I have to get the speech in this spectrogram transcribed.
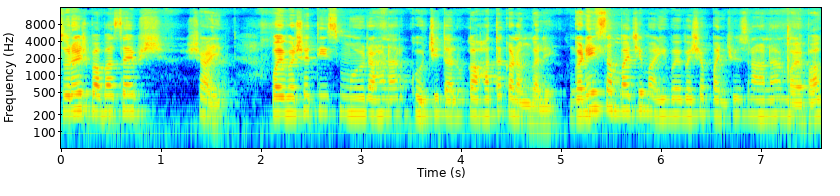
सुरेश बाबासाहेब श- शाळेत वैवर्ष तीस मूळ राहणार खोची तालुका हातकणंगले. गणेश संभाजी माळी वैवश पंचवीस राहणार मळभाग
